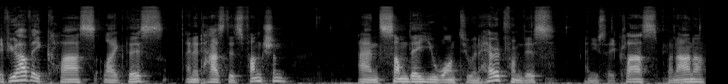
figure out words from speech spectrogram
If you have a class like this and it has this function and someday you want to inherit from this and you say class banana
